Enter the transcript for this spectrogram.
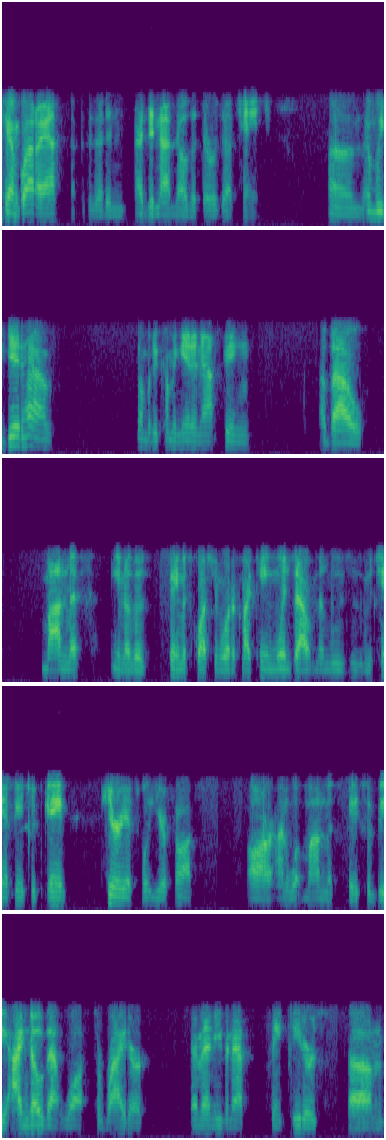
See, I'm glad I asked that because I didn't, I did not know that there was that change. Um, and we did have somebody coming in and asking about Monmouth. You know, the famous question: What if my team wins out and then loses in the championship game? Curious what your thoughts are on what Monmouth's case would be. I know that loss to Rider, and then even at St. Peter's, um,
